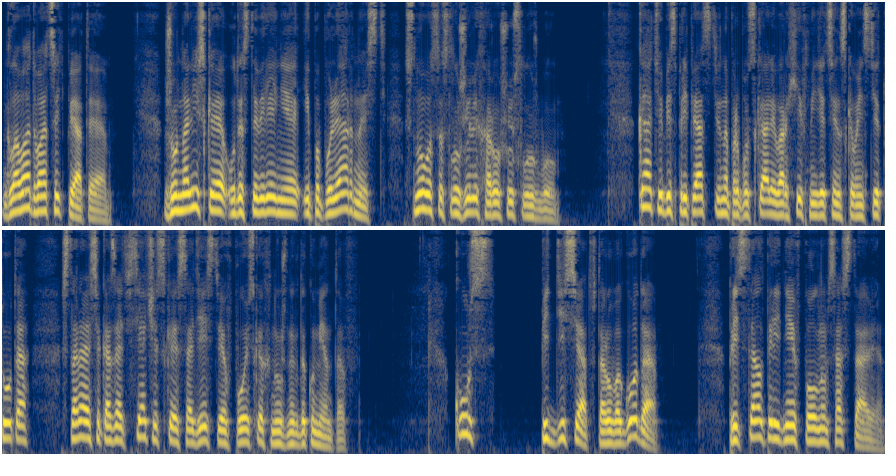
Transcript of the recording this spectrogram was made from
Глава 25. Журналистское удостоверение и популярность снова сослужили хорошую службу. Катю беспрепятственно пропускали в архив медицинского института, стараясь оказать всяческое содействие в поисках нужных документов. Курс 52 года предстал перед ней в полном составе.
